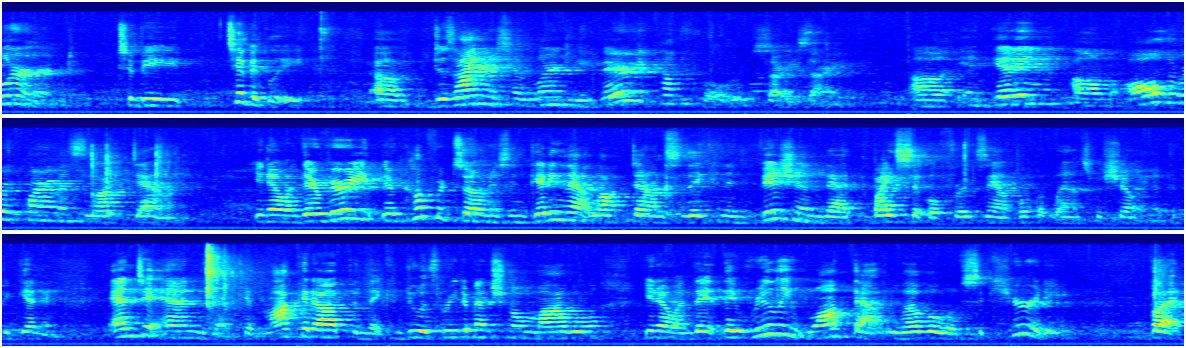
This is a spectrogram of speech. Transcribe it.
learned to be, typically, um, designers have learned to be very comfortable, oops, sorry, sorry, uh, in getting um, all the requirements locked down. You know, and they're very, their comfort zone is in getting that locked down so they can envision that bicycle, for example, that Lance was showing at the beginning. End to end, they can mock it up and they can do a three-dimensional model, you know, and they, they really want that level of security. But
